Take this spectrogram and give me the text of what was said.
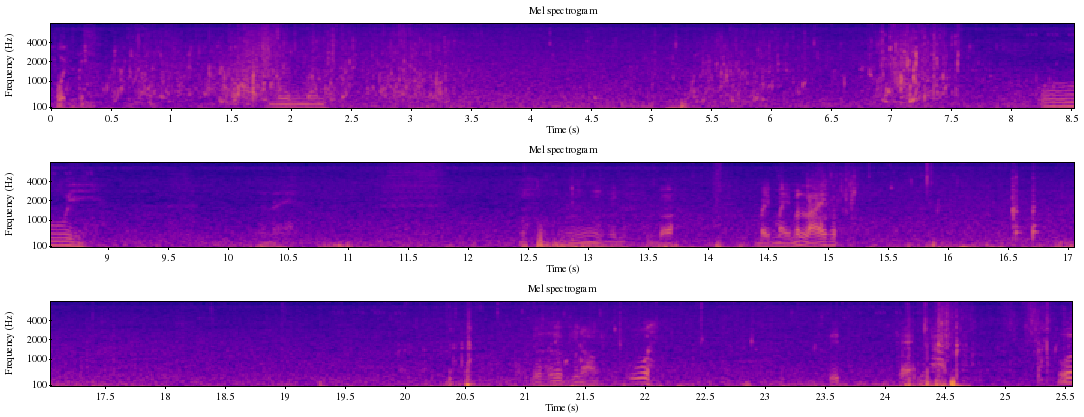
โอ้ยมึนมึนโอ้ยอะไรอืมเห็นบ่บใหม่มันหลายครับ เดี๋ยวเฮ้ย พี่น้องโอ้ยปิดแกะยากเว้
